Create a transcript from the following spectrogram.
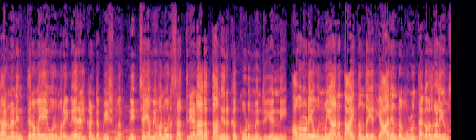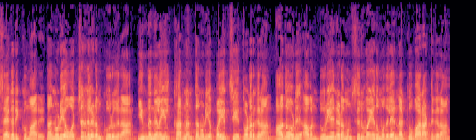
கர்ணனின் திறமையை ஒருமுறை நேரில் கண்ட பீஷ்மர் நிச்சயம் இவன் ஒரு சத்திரியனாகத்தான் இருக்கக்கூடும் என்று எண்ணி அவனுடைய உண்மையான தாய் தந்தையர் யார் என்ற முழு தகவல்களையும் சேகரிக்குமாறு தன்னுடைய ஒற்றர்களிடம் கூறுகிறார். இந்த நிலையில் கர்ணன் தன்னுடைய பயிற்சியை தொடர்கிறான். அதோடு அவன் துரியனிடமும் சிறுவயது முதலே நட்பு பாராட்டுகிறான்.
